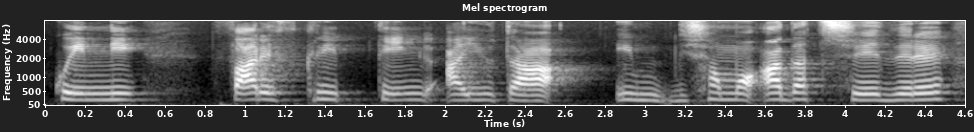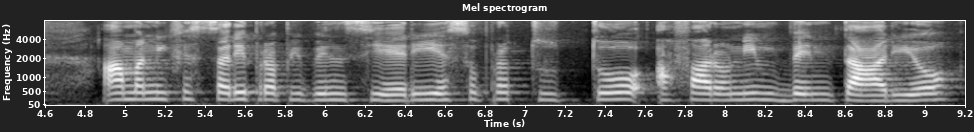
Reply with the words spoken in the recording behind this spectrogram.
Quindi fare scripting aiuta diciamo, ad accedere a manifestare i propri pensieri e soprattutto a fare un inventario,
